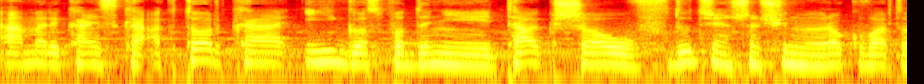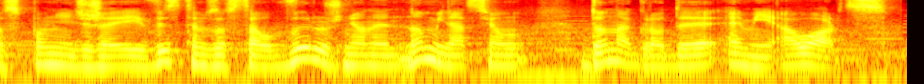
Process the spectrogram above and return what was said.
amerykańska aktorka i gospodyni talk show. W 2007 roku warto wspomnieć, że jej występ został wyróżniony nominacją do nagrody Emmy Awards.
